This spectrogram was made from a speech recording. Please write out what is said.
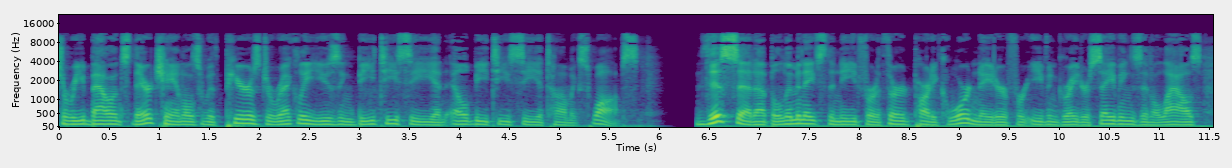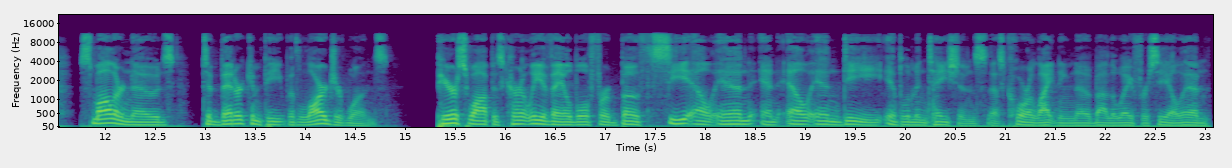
to rebalance their channels with peers directly using BTC and LBTC atomic swaps. This setup eliminates the need for a third party coordinator for even greater savings and allows smaller nodes to better compete with larger ones. PeerSwap is currently available for both CLN and LND implementations. That's Core Lightning node, by the way, for CLN.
